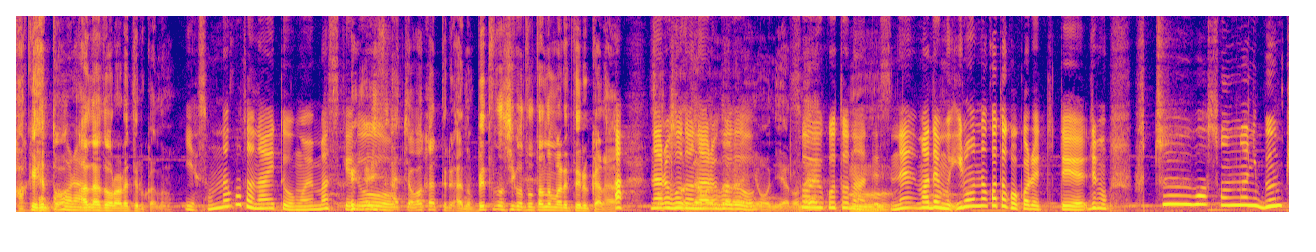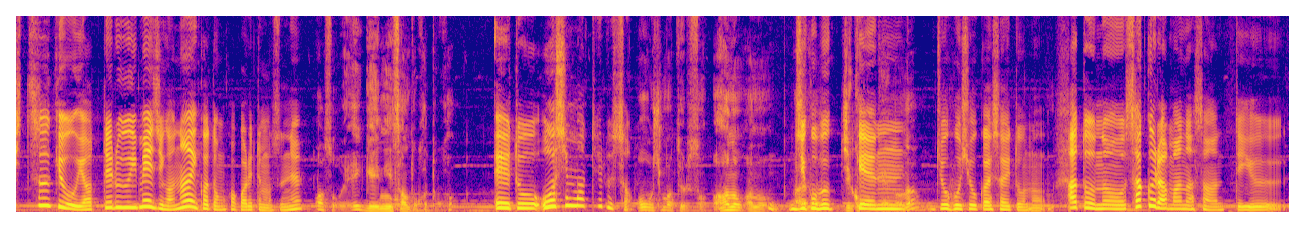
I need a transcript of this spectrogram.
書けへんと侮られてるかな。いやそんなことないと思いますけど。あじゃあ分かってる。あの別の仕事頼まれてるから。あなるほどなるほど。そういうことなんですね、まあでもいろんな方書かれてて。でも普通はそんなに文筆業をやってるイメージがない方も書かれてますね。うんあそう。え芸人さんとかとか？えっ、と大島てるさん。大島てるさん。あのあの事故物件情報紹介サイトの。あとのさくらまなさんっていう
